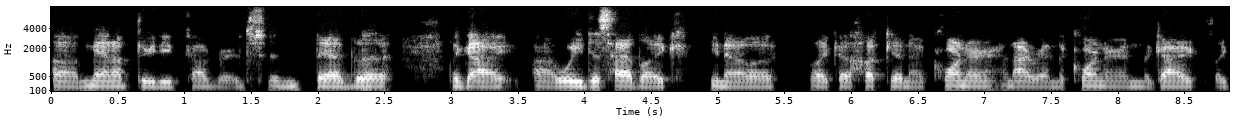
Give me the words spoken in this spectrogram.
uh, man up three deep coverage, and they had the the guy. Uh, we just had like you know like a hook in a corner, and I ran the corner, and the guy like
